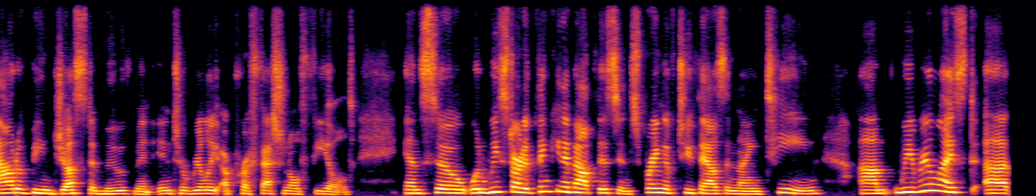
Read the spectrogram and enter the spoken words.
out of being just a movement into really a professional field. And so when we started thinking about this in spring of 2019 um, we realized uh,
